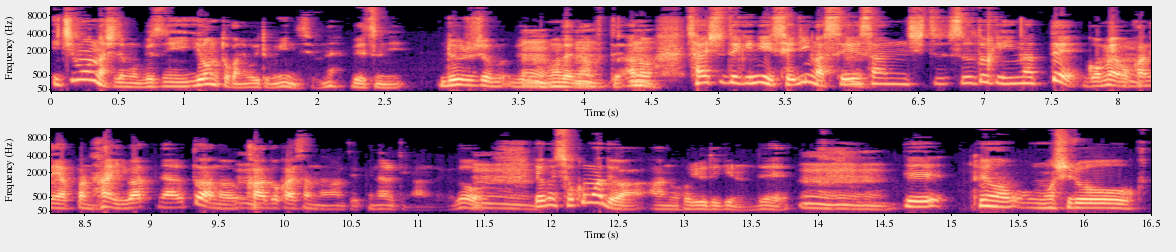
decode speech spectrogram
一問なしでも別に4とかに置いてもいいんですよね、別に。ルール上問題なくて。あの、うん。うん最終的に競りが生産しするときになって、ごめん、お金やっぱないわってなると、あの、うんカード返さななんていうペナルティがあるんだけど、うん。逆にそこまでは、あの、保留できるんで、うんうんで、それが面白くて、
